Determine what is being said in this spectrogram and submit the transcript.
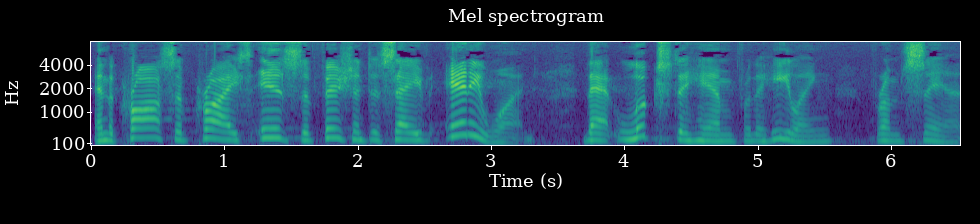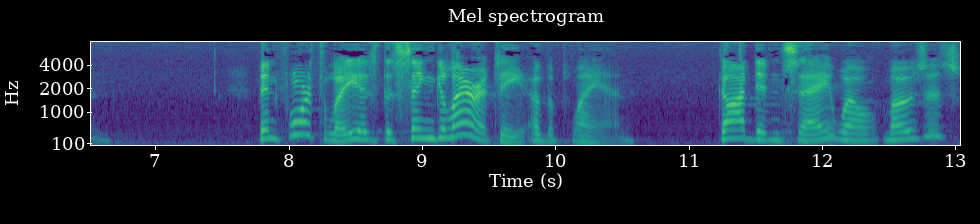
And the cross of Christ is sufficient to save anyone that looks to him for the healing from sin. Then, fourthly, is the singularity of the plan. God didn't say, Well, Moses,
